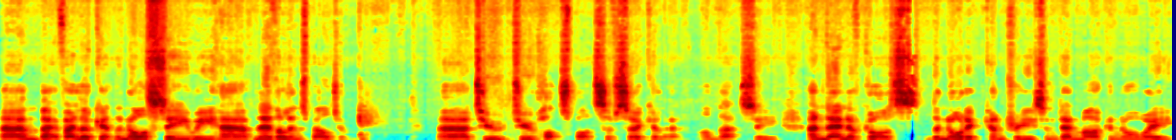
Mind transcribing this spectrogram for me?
Um, but if I look at the North Sea, we have Netherlands, Belgium, uh, two two hotspots of circular on that sea, and then of course the Nordic countries and Denmark and Norway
